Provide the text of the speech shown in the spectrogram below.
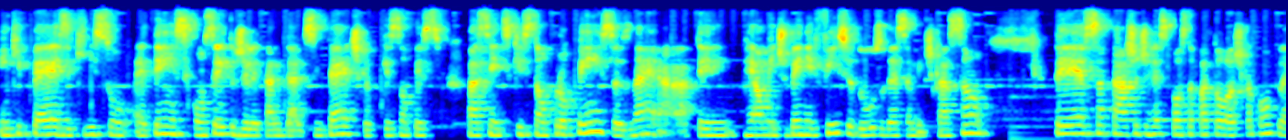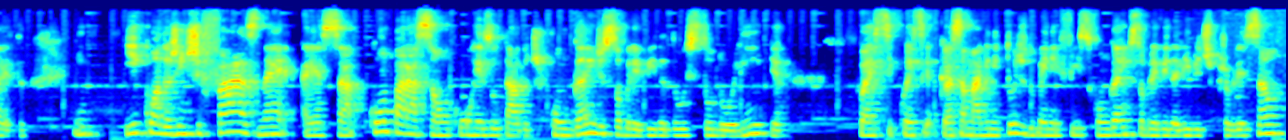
em que pese que isso é, tem esse conceito de letalidade sintética, porque são pacientes que estão propensas né, a terem realmente benefício do uso dessa medicação, ter essa taxa de resposta patológica completa. E, e quando a gente faz né, essa comparação com o resultado, de, com o ganho de sobrevida do estudo Olímpia, com, esse, com, esse, com essa magnitude do benefício, com ganho de sobrevida livre de progressão,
